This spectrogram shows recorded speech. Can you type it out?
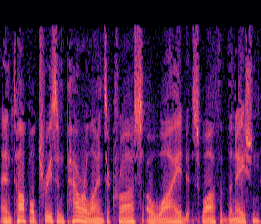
and toppled trees and power lines across a wide swath of the nation.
